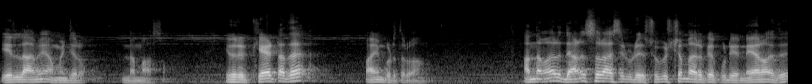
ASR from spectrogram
எல்லாமே அமைஞ்சிடும் இந்த மாதம் இவர் கேட்டதை வாங்கி கொடுத்துருவாங்க. அந்த மாதிரி தனுசு ராசியினுடைய சுபிட்சமாக இருக்கக்கூடிய நேரம் இது.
